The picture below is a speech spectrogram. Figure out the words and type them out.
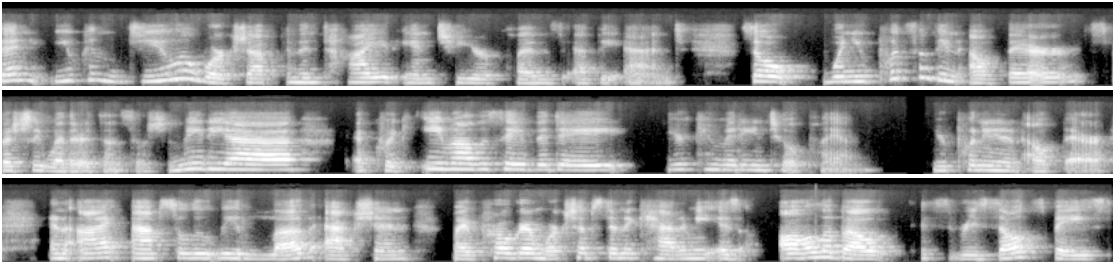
then you can do a workshop and then tie it into your cleanse at the end. So when you put something out there, especially whether it's on social media, a quick email to save the date, you're committing to a plan. You're putting it out there. And I absolutely love action. My program, Workshops Done Academy, is all about it's results based,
